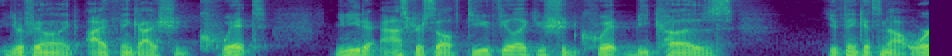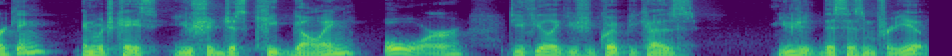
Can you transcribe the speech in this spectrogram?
you're feeling like, I think I should quit, you need to ask yourself, do you feel like you should quit because you think it's not working? In which case you should just keep going. Or do you feel like you should quit because you, this isn't for you?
